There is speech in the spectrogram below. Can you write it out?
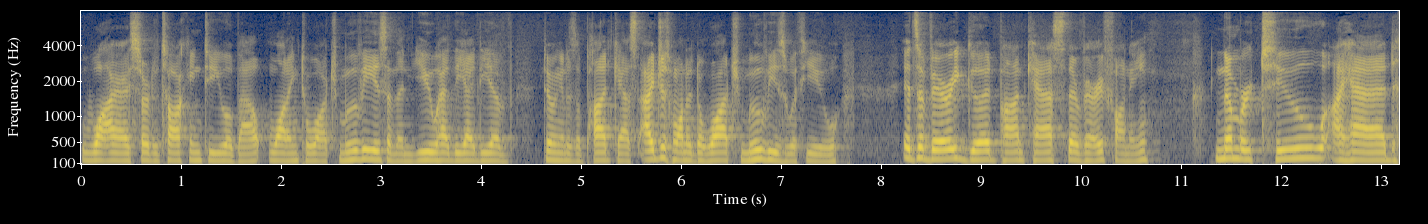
why I started talking to you about wanting to watch movies. And then you had the idea of doing it as a podcast. I just wanted to watch movies with you. It's a very good podcast. They're very funny. Number two, I had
